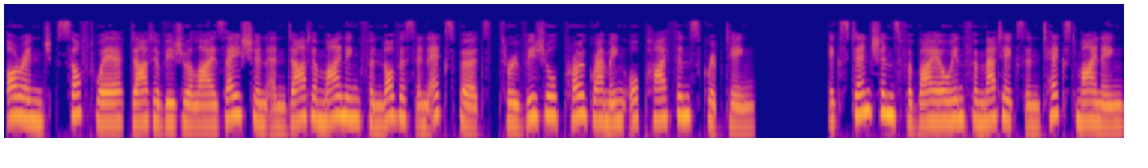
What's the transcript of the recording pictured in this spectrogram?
Orange software data visualization and data mining for novice and experts through visual programming or Python scripting. Extensions for bioinformatics and text mining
